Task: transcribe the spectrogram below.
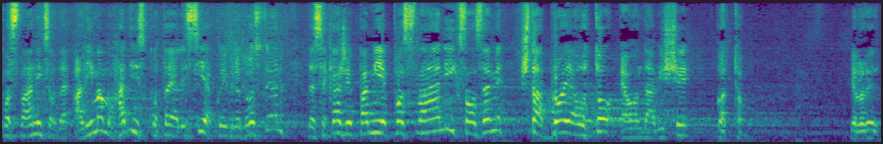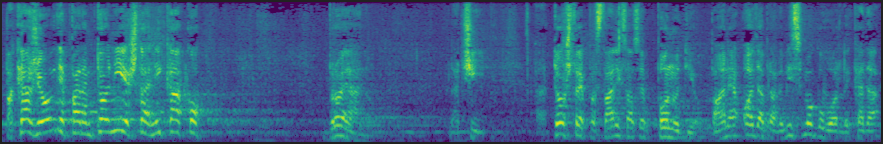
Poslanik. Da je, ali imamo hadis kod taj Alisija koji je vredostojan, da se kaže, pa mi je poslanik, sa osveme, šta brojao to? E onda više gotovo. Pa kaže ovdje, pa nam to nije šta nikako brojano. Znači, to što je poslanik sam se ponudio, pa ne odabrali. Mi smo govorili kada,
